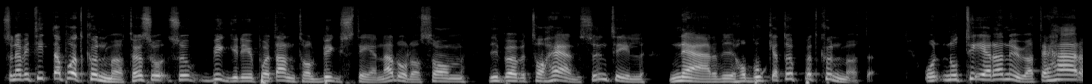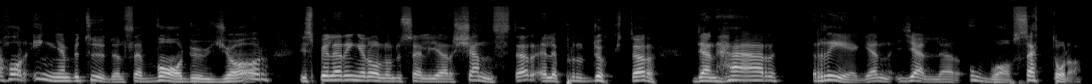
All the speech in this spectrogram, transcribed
Så när vi tittar på ett kundmöte så, så bygger det ju på ett antal byggstenar då, då som vi behöver ta hänsyn till när vi har bokat upp ett kundmöte. Och notera nu att det här har ingen betydelse vad du gör. Det spelar ingen roll om du säljer tjänster eller produkter. Den här regeln gäller oavsett. Då, då.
